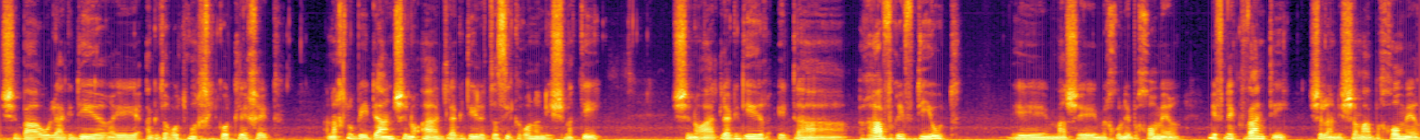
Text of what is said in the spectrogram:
שבאו להגדיר הגדרות מרחיקות לכת. אנחנו בעידן שנועד להגדיל את הזיכרון הנשמתי, שנועד להגדיר את הרב-רבדיות אה, מה שמכונה בחומר מפנה קוונטי של הנשמה בחומר,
